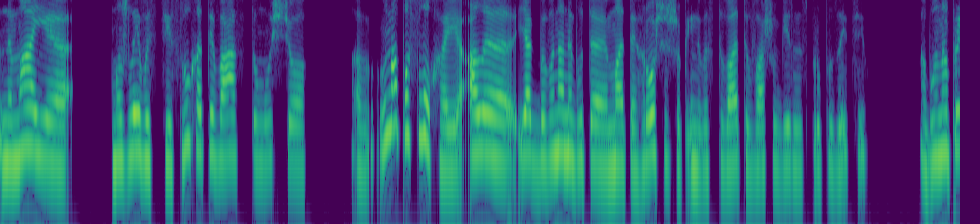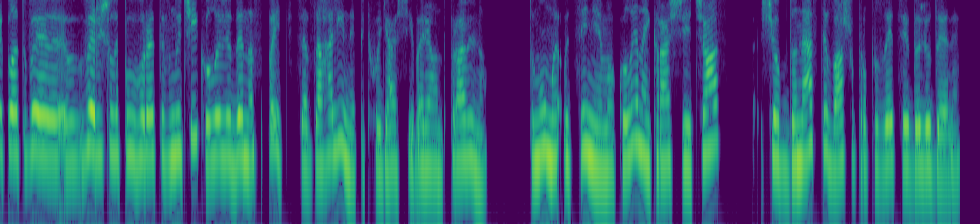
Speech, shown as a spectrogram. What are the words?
не має можливості слухати вас, тому що вона послухає, але якби вона не буде мати грошей, щоб інвестувати в вашу бізнес-пропозицію. Або, наприклад, ви вирішили поговорити вночі, коли людина спить. Це взагалі не підходящий варіант, правильно? Тому ми оцінюємо, коли найкращий час, щоб донести вашу пропозицію до людини.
